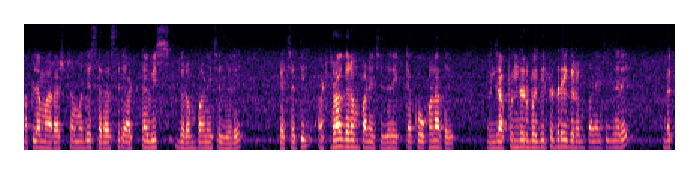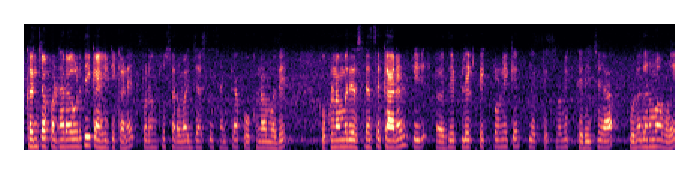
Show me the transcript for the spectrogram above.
आपल्या महाराष्ट्रामध्ये सरासरी अठ्ठावीस गरम पाण्याचे झरे आहेत. त्याच्यातील अठरा गरम पाण्याचे झरे एकट्या कोकणात आहेत. म्हणजे आपण जर बघितलं तर हे गरम पाण्याचे झरे दख्खनच्या पठारावरती काही ठिकाणी आहेत. परंतु सर्वात जास्त संख्या कोकणामध्ये कोकणामध्ये असण्याचं कारण की जे ते प्लेक टेक्टोनिक आहेत प्लेक टेक्ट्रॉनिक थेरीच्या या गुणधर्मामुळे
